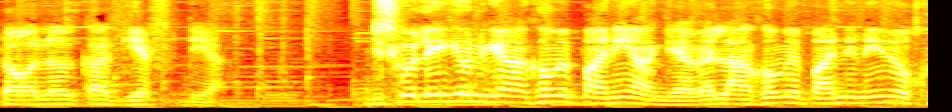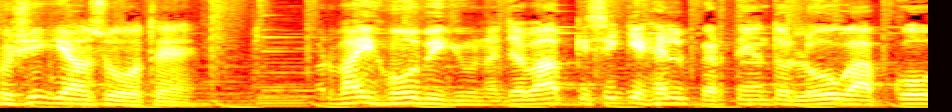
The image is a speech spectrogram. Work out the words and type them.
डॉलर का गिफ्ट दिया। जिसको लेके उनकी आँखों में पानी आ गया। वह आँखों में पानी नहीं वो खुशी के आँसू होते हैं। और भाई हो भी क्यों ना? जब आप किसी की हेल्प करते हैं तो लोग आपको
